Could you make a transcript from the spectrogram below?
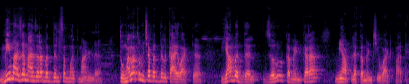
मी माझं मांजराबद्दल संमत मांडलं. तुम्हाला तुमच्याबद्दल काय वाटतं? याबद्दल जरूर कमेंट करा. मी आपल्या कमेंटची वाट पाहते.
